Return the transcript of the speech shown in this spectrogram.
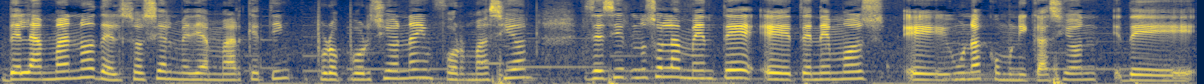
de la mano del social media marketing proporciona información. Es decir, no solamente eh, tenemos eh, una comunicación de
